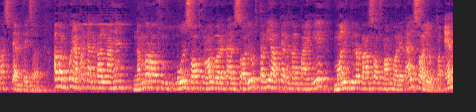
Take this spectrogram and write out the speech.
पास टेम्परेचर अब हमको यहाँ पर क्या निकालना है? Number of moles of non volatile solute तभी आप क्या निकाल पाएँगे? Molecular mass of non volatile solute तो एन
